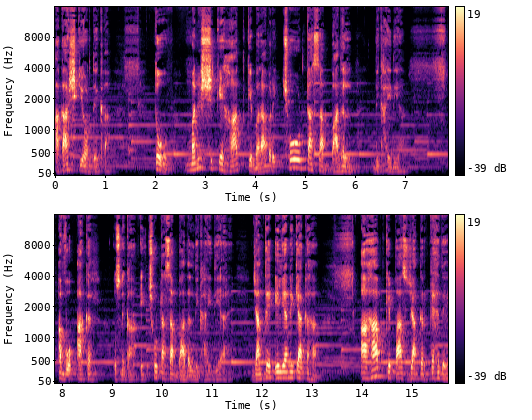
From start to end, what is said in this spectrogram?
आकाश की ओर देखा तो मनुष्य के हाथ के बराबर एक छोटा सा बादल दिखाई दिया। अब वो आकर उसने कहा, एक छोटा सा बादल दिखाई दिया है। जानते एलिया ने क्या कहा? आहाब के पास जाकर कह दे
